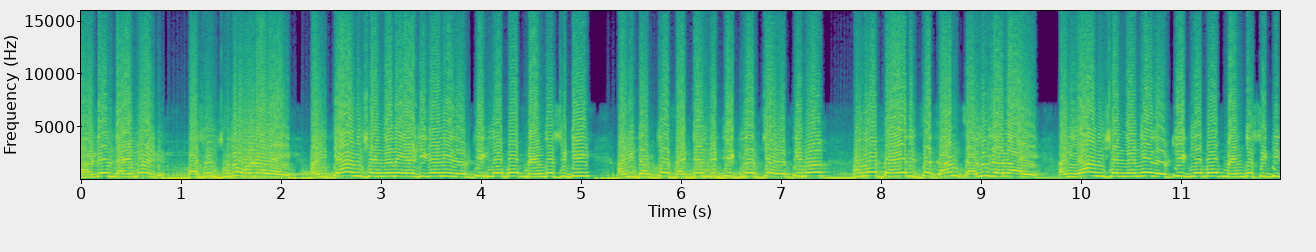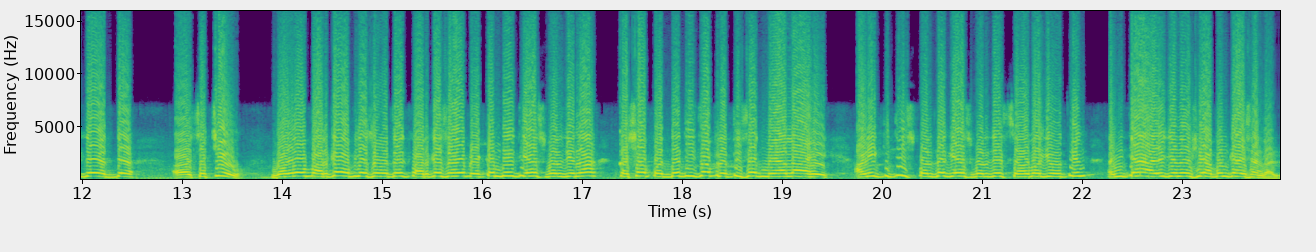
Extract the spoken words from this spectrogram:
हॉटेल डायमंडपासून सुरू होणार आहे. आणि त्या अनुषंगाने या ठिकाणी rotary club of mango city आणि डॉक्टर फॅटर्निटी क्लबच्या वतीनं पूर्व तयारीचं काम चालू झालं आहे. आणि या अनुषंगाने रोटरी क्लब ऑफ मँगो सिटीचे अध्य सचिव गौरव पारखे आपल्यासोबत आहेत. पारखे साहेब एकंदरीत या स्पर्धेला कशा पद्धतीचा प्रतिसाद मिळाला आहे? आणि किती स्पर्धक या स्पर्धेत सहभागी होतील? आणि त्या आयोजनाविषयी आपण काय सांगाल?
